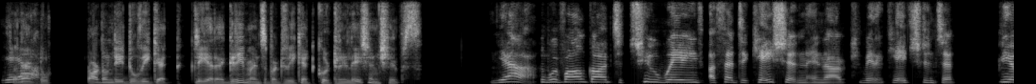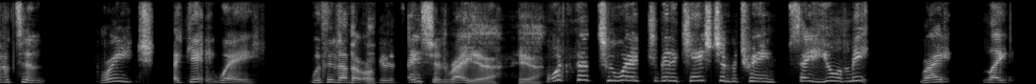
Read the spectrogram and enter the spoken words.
Yeah. So not only do we get clear agreements, but we get good relationships. Yeah. We've all gone to two way authentication in our communication to be able to reach a gateway with another organization, right? Yeah. Yeah. What's the two way communication between, say, you and me, right? Like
